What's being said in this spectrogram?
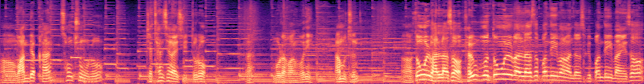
어, 완벽한 성충으로 재탄생할 수 있도록 아, 뭐라고 한 거니? 아무튼 어, 똥을 발라서 결국은 똥을 발라서 번데기방을 만들어서 그 번데기방에서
